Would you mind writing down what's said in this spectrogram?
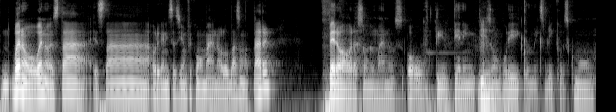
bueno, bueno, esta, esta organización fue como, mano, los vas a matar, pero ahora son humanos o ti- tienen y son jurídicos, me explico. Es como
